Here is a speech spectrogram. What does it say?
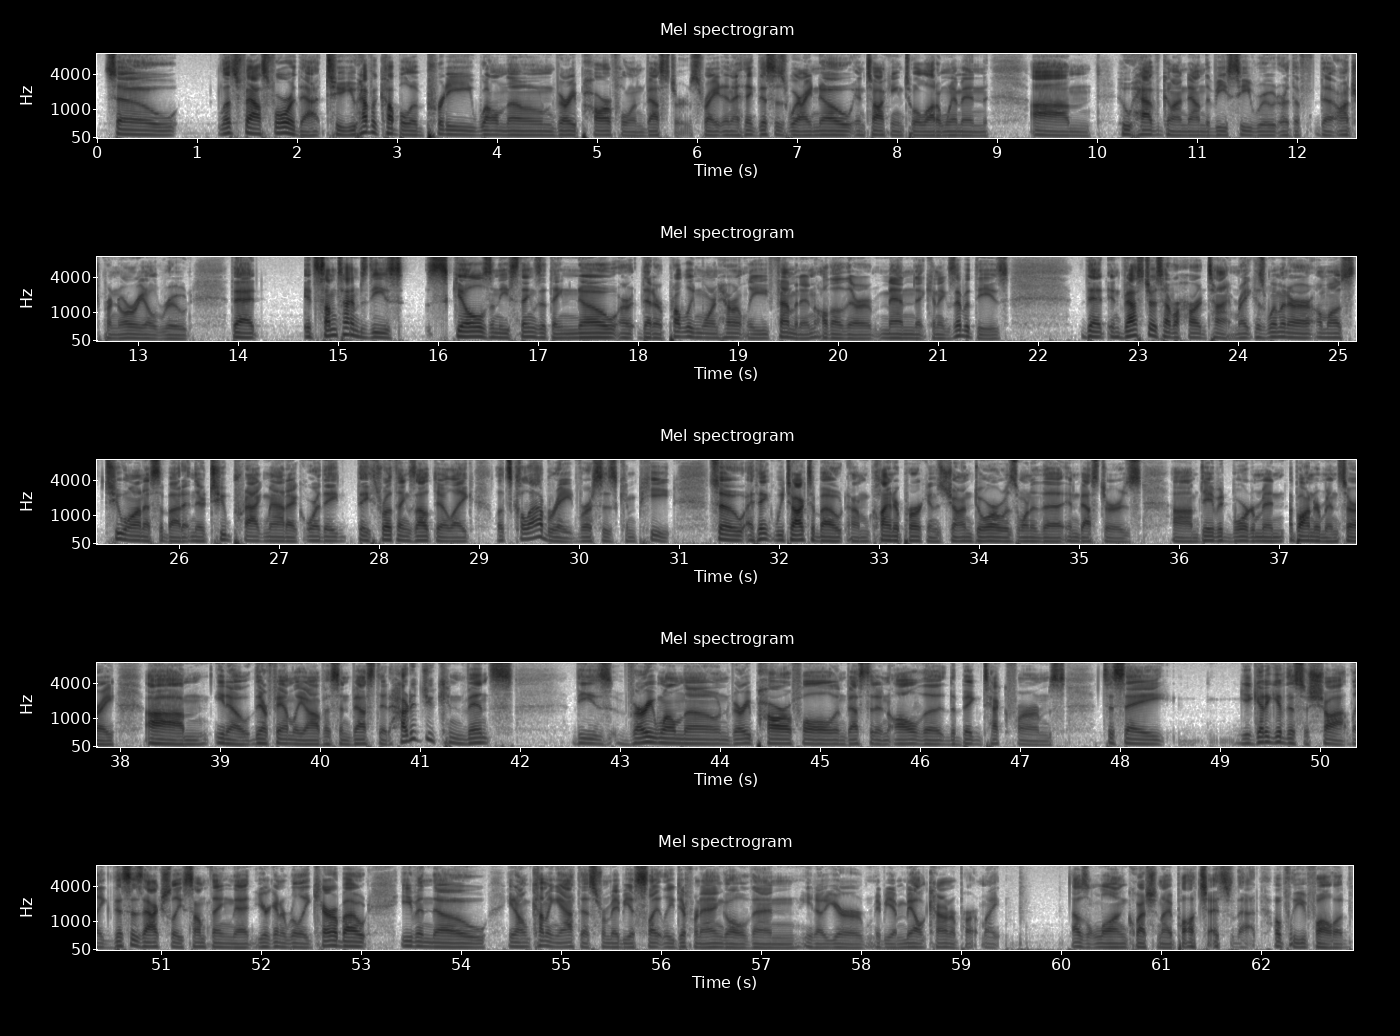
So let's fast forward that to you have a couple of pretty well known, very powerful investors, right? And I think this is where I know in talking to a lot of women um, who have gone down the VC route or the, the entrepreneurial route that it's sometimes these skills and these things that they know are that are probably more inherently feminine, although there are men that can exhibit these that investors have a hard time, right? Because women are almost too honest about it and they're too pragmatic, or they they throw things out there like let's collaborate versus compete. So I think we talked about um, Kleiner Perkins. John Doerr was one of the investors. Um, David Borderman, Bonderman, sorry, um, you know their family office invested. How did you convince? These very well known, very powerful, invested in all the the big tech firms to say, you got to give this a shot. Like this is actually something that you're going to really care about, even though you know I'm coming at this from maybe a slightly different angle than you know your maybe a male counterpart might. That was a long question. I apologize for that. Hopefully you followed.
